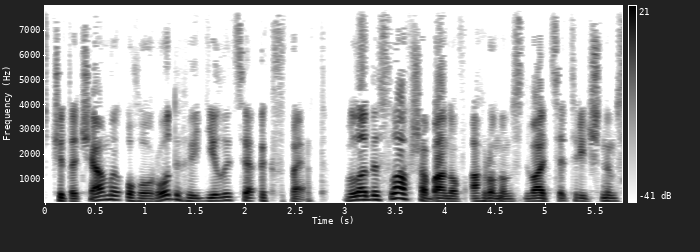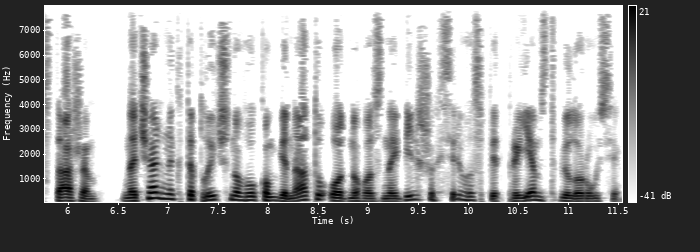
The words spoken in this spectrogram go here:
З читачами огородги ділиться експерт. Владислав Шабанов, агроном з 20-річним стажем, начальник тепличного комбінату одного з найбільших сільгоспідприємств Білорусі.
